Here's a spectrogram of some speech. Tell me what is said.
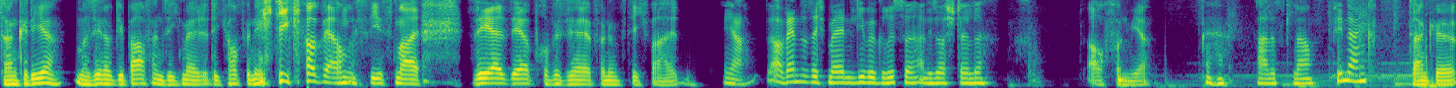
Danke dir. Mal sehen, ob die BaFin sich meldet. Ich hoffe nicht. Ich glaube, wir haben uns diesmal sehr, sehr professionell vernünftig verhalten. Ja, wenn sie sich melden, liebe Grüße an dieser Stelle. Auch von mir. Alles klar. Vielen Dank. Danke.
